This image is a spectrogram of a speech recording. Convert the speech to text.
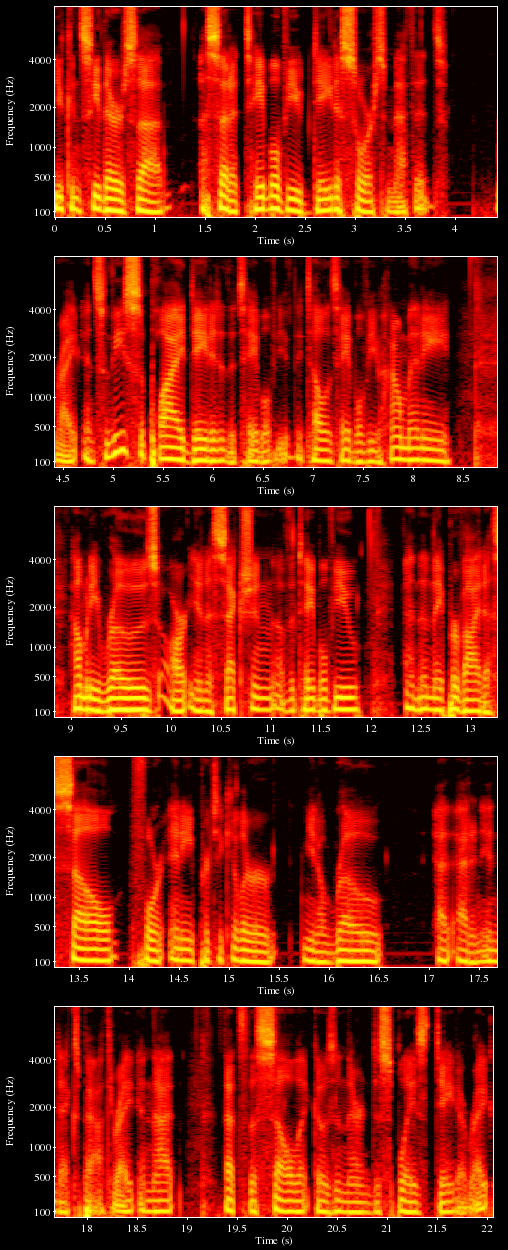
you can see there's a set of table view data source methods, right? And so these supply data to the table view. They tell the table view how many how many rows are in a section of the table view and then they provide a cell for any particular you know row at, at an index path right? And that that's the cell that goes in there and displays data right?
